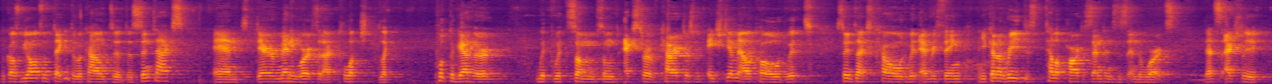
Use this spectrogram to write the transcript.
because we also take into account the, the syntax, and there are many words that are clutched, like put together with, with some, some extra characters, with HTML code, with syntax code with everything, and you cannot really just tell apart the sentences and the words. That's actually,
